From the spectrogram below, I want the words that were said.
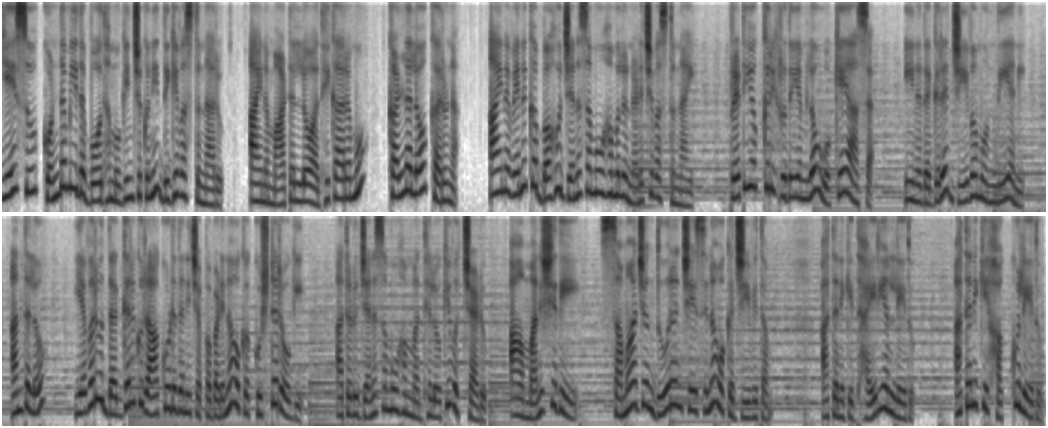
యేసు కొండమీద బోధ ముగించుకుని దిగివస్తున్నారు. ఆయన మాటల్లో అధికారము కళ్ళలో కరుణ. ఆయన వెనుక బహు జనసమూహములు నడిచివస్తున్నాయి. ప్రతి ఒక్కరి హృదయంలో ఒకే ఆశ ఈయన దగ్గర జీవముంది అని. అంతలో ఎవరూ దగ్గరకు రాకూడదని చెప్పబడిన ఒక కుష్ఠరోగి అతడు జనసమూహం మధ్యలోకి వచ్చాడు. ఆ మనిషిది సమాజం దూరం చేసిన ఒక జీవితం. అతనికి ధైర్యం లేదు. అతనికి హక్కు లేదు.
